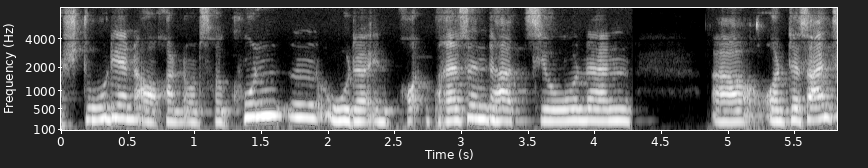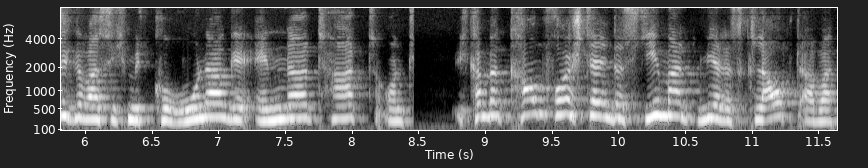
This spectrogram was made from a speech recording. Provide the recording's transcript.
Studien auch an unsere Kunden oder in Präsentationen. Äh, und das Einzige, was sich mit Corona geändert hat, und ich kann mir kaum vorstellen, dass jemand mir das glaubt, aber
